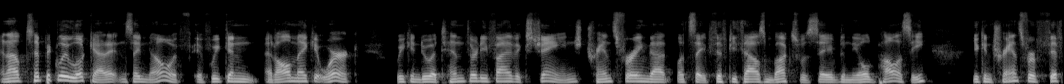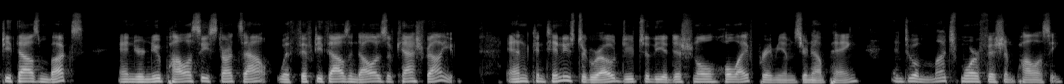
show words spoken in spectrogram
And I'll typically look at it and say, no, if, if we can at all make it work, we can do a 1035 exchange, transferring that, let's say 50,000 bucks was saved in the old policy. You can transfer 50,000 bucks and your new policy starts out with $50,000 of cash value and continues to grow due to the additional whole life premiums you're now paying into a much more efficient policy.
